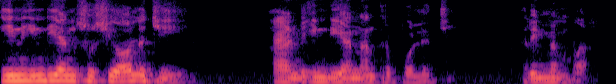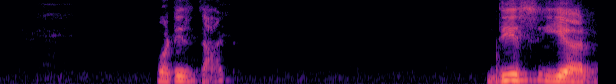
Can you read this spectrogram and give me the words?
in Indian sociology and Indian anthropology. Remember, what is that? This year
